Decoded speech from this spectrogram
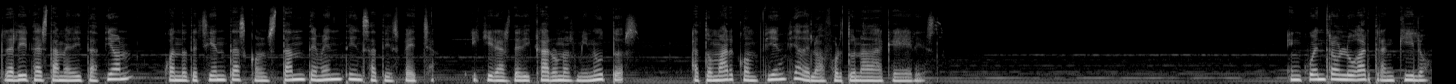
Realiza esta meditación cuando te sientas constantemente insatisfecha y quieras dedicar unos minutos a tomar conciencia de lo afortunada que eres. Encuentra un lugar tranquilo,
